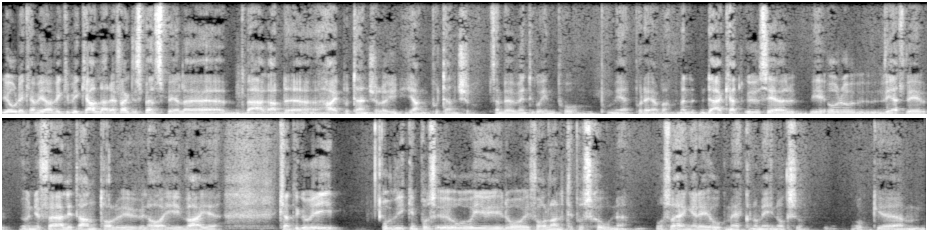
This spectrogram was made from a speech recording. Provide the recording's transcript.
jo det kan vi göra. Vi, vi kallar det faktiskt spetsspel eh, bärad, uh, high potential och young potential. Sen behöver vi inte gå in på, på mer på det. Va? Men där kategoriserar vi och då vet vi ungefärligt antal vi vill ha i varje kategori och, vilken och i, då i förhållande till positioner. Och så hänger det ihop med ekonomin också. Och um,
